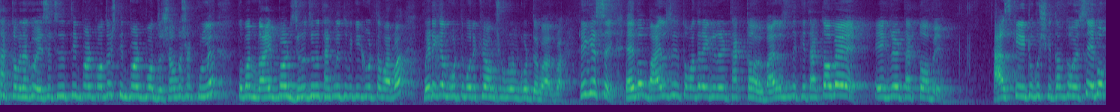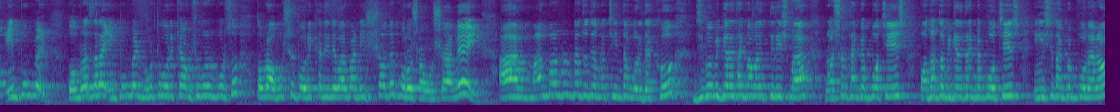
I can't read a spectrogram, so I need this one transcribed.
থাকতে হবে? দেখো, এসএসসিতে তিন পয়েন্ট পঞ্চাশ, তিন পয়েন্ট পঞ্চাশ। সর্বসাকুল্যে তোমার নাইন পয়েন্ট জিরো জিরো থাকলে তুমি কি করতে পারবা? মেডিকেল ভর্তি পরীক্ষায় অংশগ্রহণ করতে পারবা। ঠিক আছে? এবং বায়োলজিতে তোমাদের এই থাকতে হবে। বায়োলজিতে কি থাকতে হবে? এই গ্রেড থাকতে হবে। আজকে এইটুকু সিদ্ধান্ত হয়েছে এবং ইম্প্রুভমেন্ট তোমরা যারা ইম্প্রুভমেন্ট ভর্তি পরীক্ষায় অংশগ্রহণ করছ, তোমরা অবশ্যই পরীক্ষা দিতে পারবা, নিঃসন্দেহে কোনো সমস্যা নেই। আর মানদণ্ডটা যদি আমরা চিন্তা করি, দেখো, জীববিজ্ঞানে থাকবে আমাদের তিরিশ মার্ক রসায়নে থাকবে পঁচিশ পদার্থ বিজ্ঞানে থাকবে পঁচিশ, ইংলিশে থাকবে পনেরো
